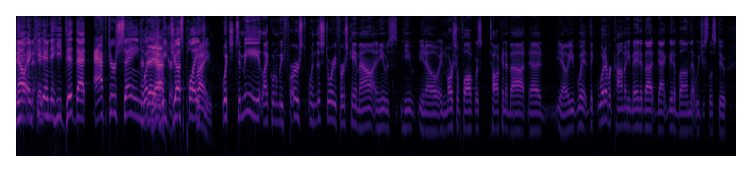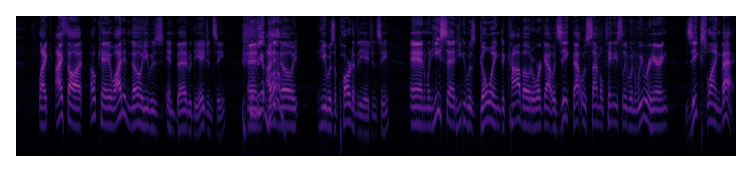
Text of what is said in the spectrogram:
Now, And- and, and- and, he did that after saying The what day we just played right. you. Which to me, like when we first, when this story first came out, and he was he, you know, and Marshall Faulk was talking about, uh, you know, he, the, whatever comedy made about Dak being a bum that we just listened to. Like I thought, okay, well, I didn't know he was in bed with the agency, and I didn't know he, he was a part of the agency. And when he said he was going to Cabo to work out with Zeke, that was simultaneously when we were hearing Zeke's flying back.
